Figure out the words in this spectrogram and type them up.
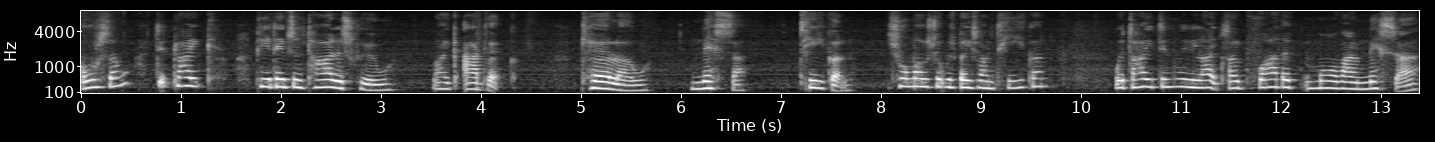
Also, I did like Peter Davison's TARDIS crew, like Adric, Turlough, Nyssa, Tegan. Sure most of it was based around Tegan, which I didn't really like, so I'd rather more around Nyssa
